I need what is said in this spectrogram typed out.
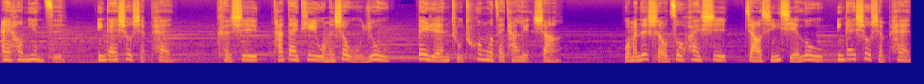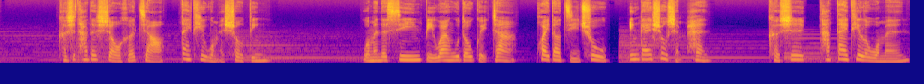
爱好面子，应该受审判。可是他代替我们受侮辱，被人吐唾沫在他脸上。我们的手做坏事，脚行邪路，应该受审判。可是他的手和脚代替我们受钉。我们的心比万物都诡诈，坏到极处，应该受审判。可是他代替了我们，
